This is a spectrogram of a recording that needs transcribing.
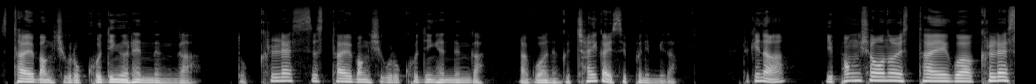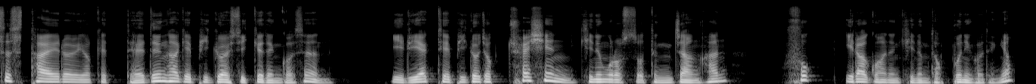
스타일 방식으로 코딩을 했는가 또 클래스 스타일 방식으로 코딩했는가 라고 하는 그 차이가 있을 뿐입니다. 특히나 이 functional 스타일과 클래스 스타일을 이렇게 대등하게 비교할 수 있게 된 것은 이 React의 비교적 최신 기능으로서 등장한 hook이라고 하는 기능 덕분이거든요.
